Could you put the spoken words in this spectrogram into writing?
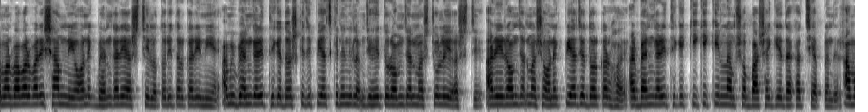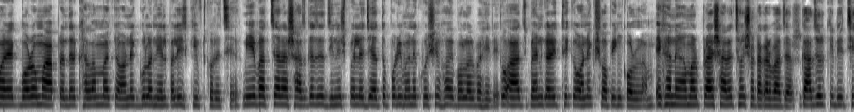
আমার বাবার বাড়ির সামনে অনেক ভ্যান গাড়ি আসছিল তরি তরকারি নিয়ে। আমি ভ্যান গাড়ি থেকে দশ কেজি পেঁয়াজ কিনে নিলাম, যেহেতু রমজান মাস চলেই আসছে। আর এই রমজান মাসে অনেক পেঁয়াজের দরকার হয়। আর ভ্যান গাড়ি থেকে কি কি কিনলাম সব বাসায় গিয়ে দেখাচ্ছি আপনাদের। আমার এক বড় মা আপনাদের খালাম্মাকে অনেকগুলো নেল পালিশ গিফট করেছে। মেয়ে বাচ্চারা সাজগাজের জিনিস পেলে যে এত পরিমাণে খুশি হয় বলার বাহিরে। তো আজ ভ্যান গাড়ি থেকে অনেক শপিং করলাম। এখানে আমার প্রায় সাড়ে ছয়শো টাকার বাজার। গাজর কিনেছি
